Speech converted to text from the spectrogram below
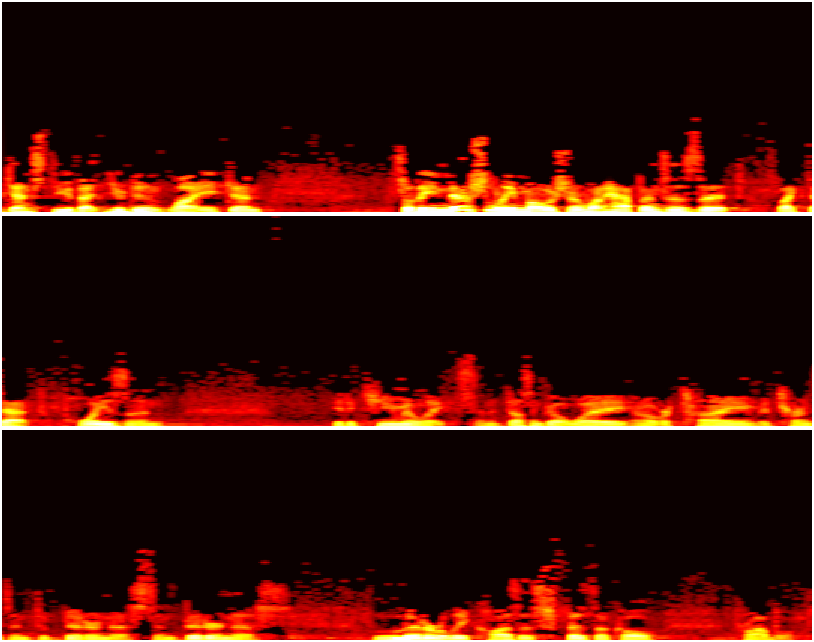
against you that you didn't like. And so the initial emotion, what happens is that, like that poison, it accumulates and it doesn't go away, and over time it turns into bitterness, and bitterness literally causes physical problems.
